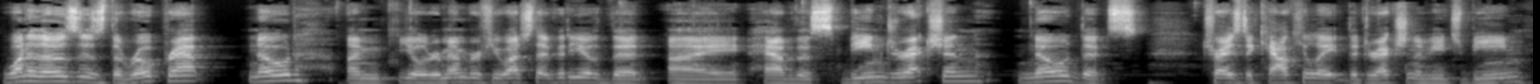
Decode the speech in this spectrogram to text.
One of those is the rope wrap node. Um, you'll remember if you watched that video that I have this beam direction node that's tries to calculate the direction of each beam.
